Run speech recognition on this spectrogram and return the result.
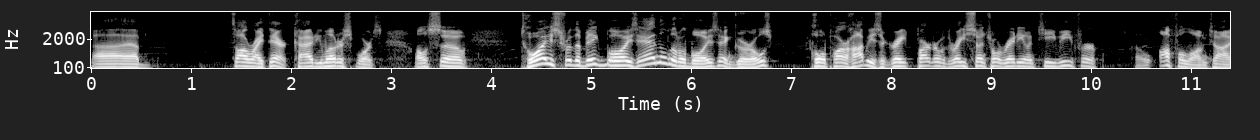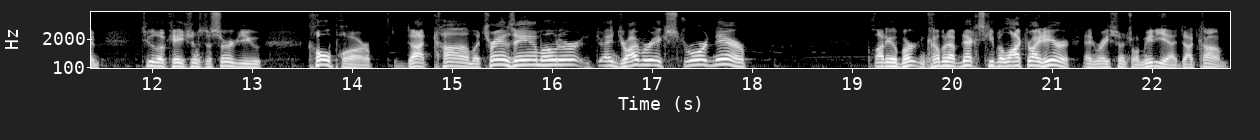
Uh, it's all right there. Coyote Motorsports. Also, toys for the big boys and the little boys and girls. Colpar Hobby is a great partner with Race Central Radio and TV for an awful long time. Two locations to serve you. Colpar.com. A Trans Am owner and driver extraordinaire. Claudio Burton coming up next. Keep it locked right here at RaceCentralMedia.com.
